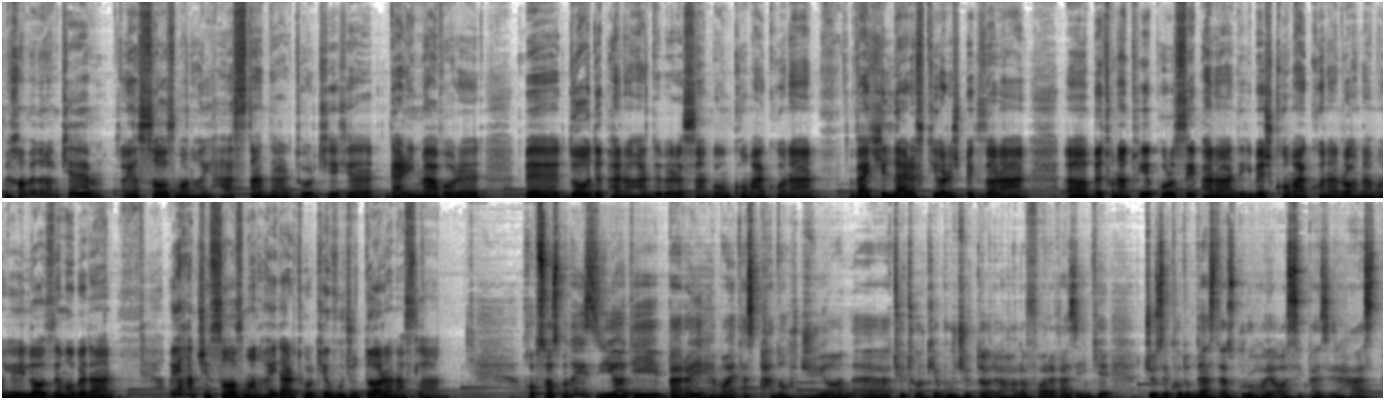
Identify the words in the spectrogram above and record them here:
می‌خوام بدونم که آیا سازمان هایی هستن در ترکیه که در این موارد به داد پناهنده برسن به اون کمک کنن وکیل در اختیارش بگذارن بتونن توی پروسه پناهندگی بهش کمک کنن راهنمایی لازم رو بدن آیا همچین سازمان هایی در ترکیه وجود دارن اصلا؟ خب سازمان های زیادی برای حمایت از پناهجویان توی ترکیه وجود داره. حالا فارغ از اینکه جزء کدوم دست از گروه های آسیب پذیر هست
